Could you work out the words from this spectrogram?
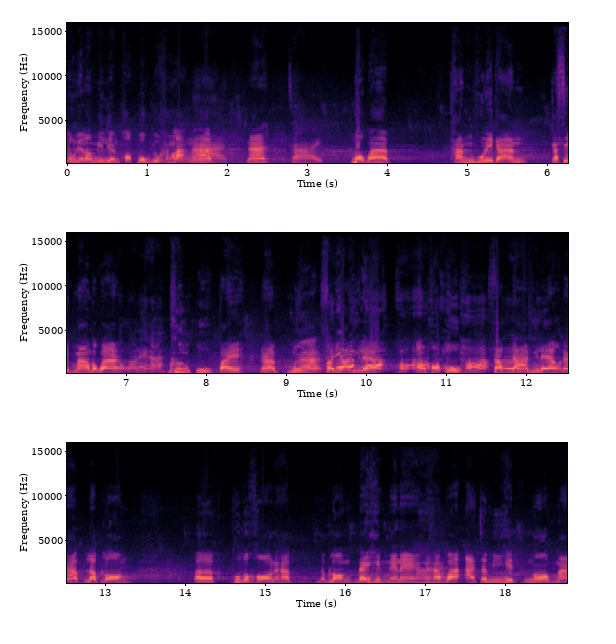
โรงเรียนเรามีเรือนเพาะปลูกอยู่ข้างหลังนะครับอ่านะใช่บอกว่าท่านผู้ในวยการกระซิบมาบอกว่าบอกว่าอะไรคะเพิ่งปลูกไปนะครับ เมื่อสัเขาปเรียกดาห์ว่าที่แล้วเพาะเพาะเอาเพาะปลูกเพาะสัปดาห์ที่แล้วนะครับ รับรองเอ่อผู้ปกครองนะครับรับรองได้เห็นแน่ๆนะครับอ่าว่าอาจจะมีเห็ดงอกมา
